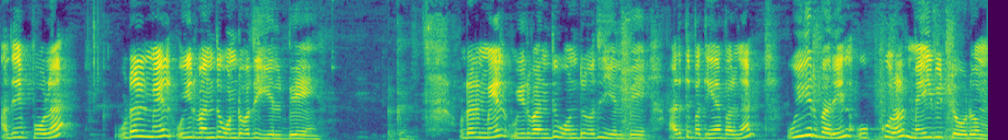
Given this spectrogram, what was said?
அதே போல் உடல் மேல் உயிர் வந்து ஒன்றுவது இயல்பே. உடல் மேல் உயிர் வந்து ஒன்றுவது இயல்பே. அடுத்து பார்த்தீங்கன்னா பாருங்கள் உயிர்வரின் உக்குரல் மெய்விட்டோடும்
